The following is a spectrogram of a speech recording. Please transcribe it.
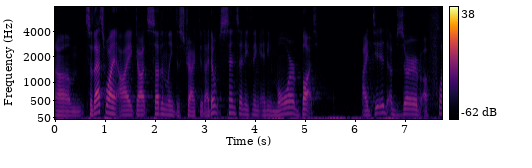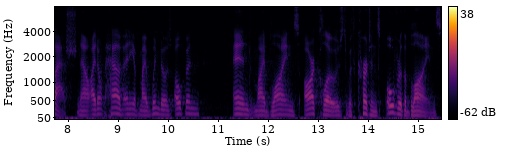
Um, so that's why I got suddenly distracted. I don't sense anything anymore, but I did observe a flash. Now, I don't have any of my windows open and my blinds are closed with curtains over the blinds.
